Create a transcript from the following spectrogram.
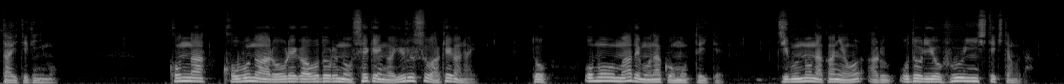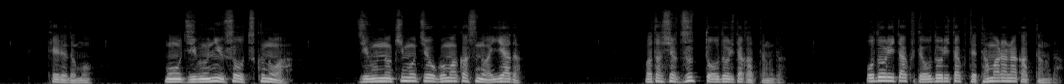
体的にも。こんなコブのある俺が踊るのを世間が許すわけがない。と思うまでもなく思っていて、自分の中にある踊りを封印してきたのだ。けれども、もう自分に嘘をつくのは、自分の気持ちをごまかすのは嫌だ。私はずっと踊りたかったのだ。踊りたくて踊りたくてたまらなかったのだ。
